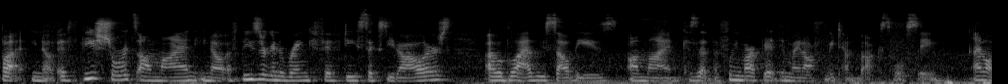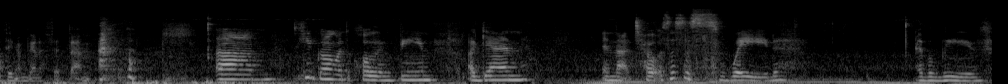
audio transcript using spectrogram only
But, you know, if these shorts online, you know, if these are going to ring 50 $60, I will gladly sell these online because at the flea market, they might offer me 10 bucks. We'll see. I don't think I'm going to fit them. Um, to keep going with the clothing theme, again, in that tote. So this is suede, I believe.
